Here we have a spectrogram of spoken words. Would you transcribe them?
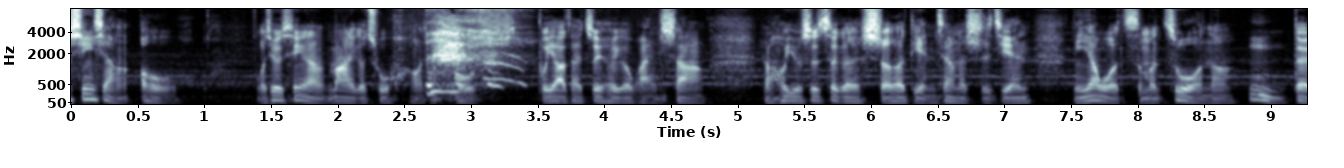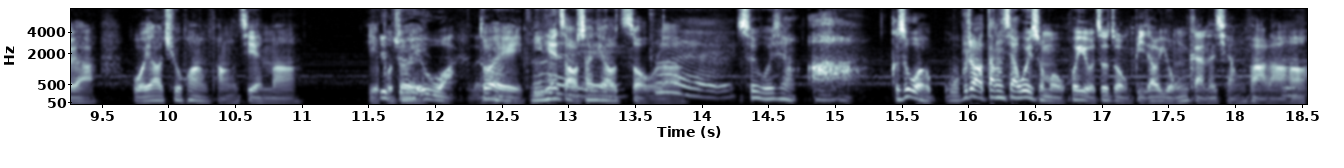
心想，哦。我就心想骂一个粗话，哦，不要在最后一个晚上，然后又是这个十二点这样的时间，你要我怎么做呢？嗯，对啊，我要去换房间吗？也不对，对，明天早上就要走了，所以我想啊。可是我我不知道当下为什么我会有这种比较勇敢的想法了啊！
